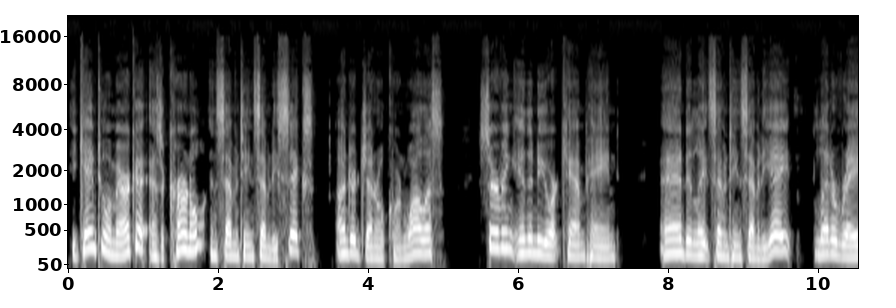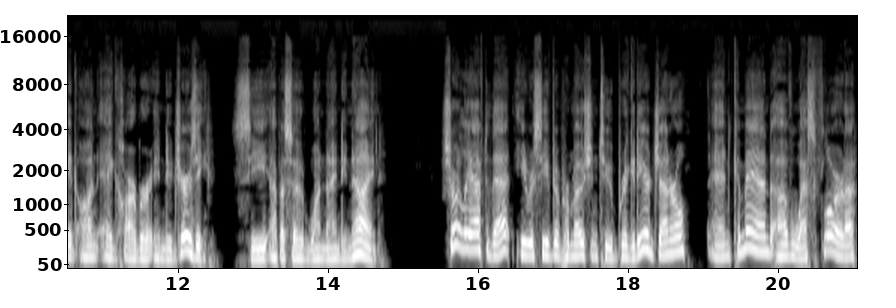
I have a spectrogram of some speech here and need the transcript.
He came to America as a colonel in 1776 under General Cornwallis, serving in the New York campaign and in late 1778 led a raid on Egg Harbor in New Jersey. See episode 199. Shortly after that, he received a promotion to brigadier general and command of West Florida,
